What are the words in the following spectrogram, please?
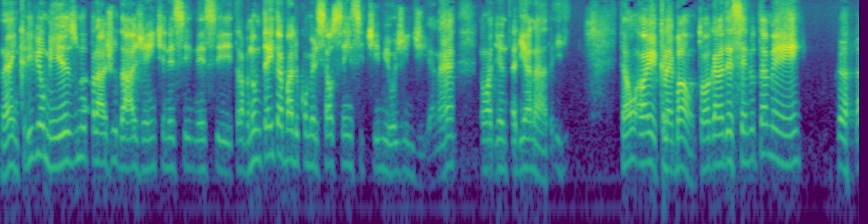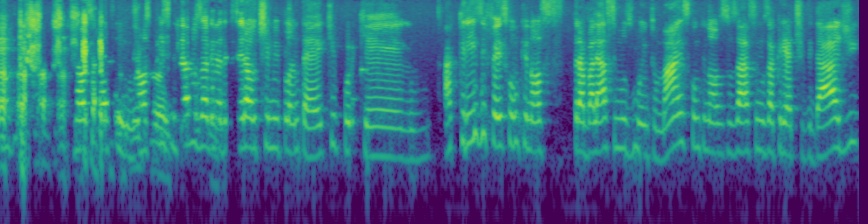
Né, incrível mesmo para ajudar a gente nesse, nesse trabalho. Não tem trabalho comercial sem esse time hoje em dia, né? Não adiantaria nada. E, então, olha, Clebão, estou agradecendo também, hein? Nossa, assim, nós precisamos agradecer ao time Plantec, porque a crise fez com que nós trabalhássemos muito mais, com que nós usássemos a criatividade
